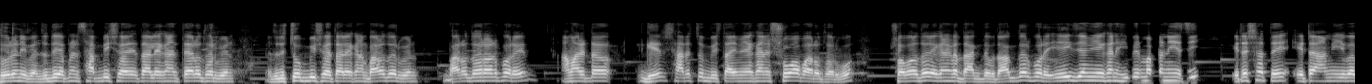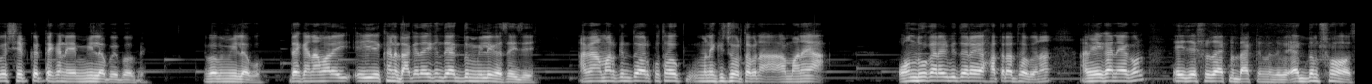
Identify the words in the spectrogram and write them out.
ধরে নেবেন। যদি আপনার ছাব্বিশ হয়, তাহলে এখানে তেরো ধরবেন। যদি চব্বিশ হয়, তাহলে এখানে বারো ধরবেন। বারো ধরার পরে আমার এটা ঘের সাড়ে চব্বিশ, তাই আমি এখানে সোয়া বারো ধরবো। সোয়া বারো ধরে এখানে একটা দাগ দেবো। দাগ দেওয়ার পরে এই যে আমি এখানে হিপের মাপটা নিয়েছি, এটার সাথে এটা আমি এভাবে শেপ কাটটা এখানে মিলাবো এভাবে। এভাবে মিলাবো। দেখেন আমার এই এই এখানে দাগে দাগে কিন্তু একদম মিলে গেছে, এই যে। আমি আমার কিন্তু আর কোথাও মানে কিছু করতে হবে না মানে অন্ধকারের ভিতরে হাতড়াতে হবে না। আমি এখানে এখন এই যে সোজা একটা দাগ টেনে দেবো, একদম সহজ।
